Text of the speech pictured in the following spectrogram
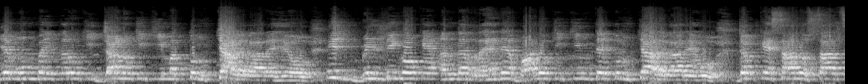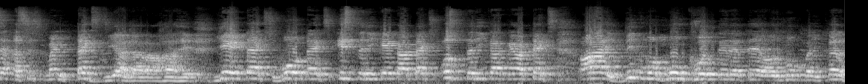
ये मुंबई करो की जानों की कीमत तुम क्या लगा रहे हो? इस बिल्डिंगों के अंदर रहने वालों की कीमतें तुम क्या लगा रहे हो? जबकि सालों साल से असिस्मेंट टैक्स दिया जा रहा है। ये टैक्स वो टैक्स इस तरीके का टैक्स उस तरीका का टैक्स आए दिन वो मुँह खोलते रहते हैं और मुंबई कर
